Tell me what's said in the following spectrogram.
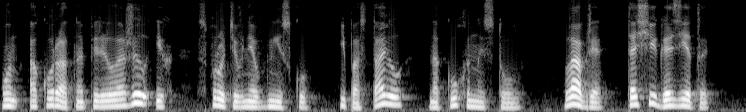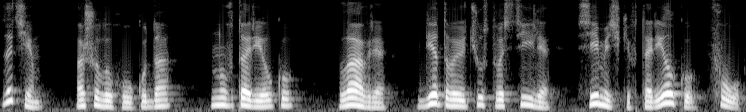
он аккуратно переложил их с противня в миску и поставил на кухонный стол. «Лавря, тащи газеты». «Зачем?» «А шелуху куда?» «Ну, в тарелку». «Лавря, где твое чувство стиля? Семечки в тарелку? Фу!»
